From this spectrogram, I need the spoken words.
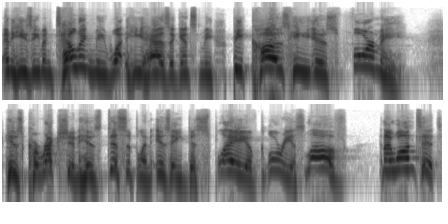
And He's even telling me what He has against me because He is for me. His correction, his discipline is a display of glorious love. And I want it.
